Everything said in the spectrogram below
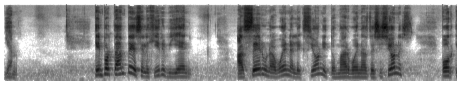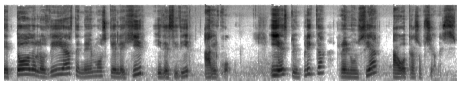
y a mí. Qué importante es elegir bien, hacer una buena elección y tomar buenas decisiones, porque todos los días tenemos que elegir y decidir algo. Y esto implica renunciar a otras opciones.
